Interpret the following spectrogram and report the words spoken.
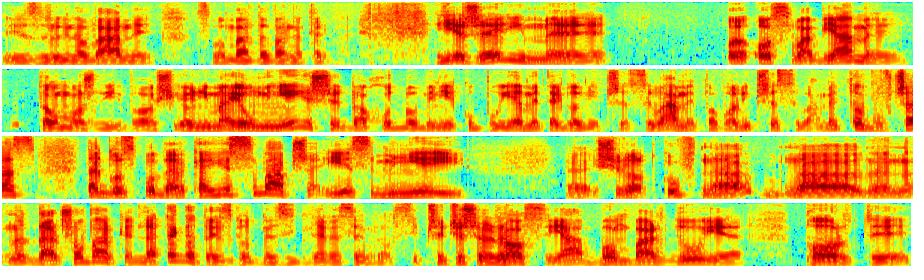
jest zrujnowany, zbombardowany tak dalej. Jeżeli my osłabiamy tą możliwość i oni mają mniejszy dochód, bo my nie kupujemy tego, nie przesyłamy, powoli przesyłamy, to wówczas ta gospodarka jest słabsza i jest mniej środków na, na, na, na dalszą walkę. Dlatego to jest zgodne z interesem Rosji. Przecież Rosja bombarduje porty,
